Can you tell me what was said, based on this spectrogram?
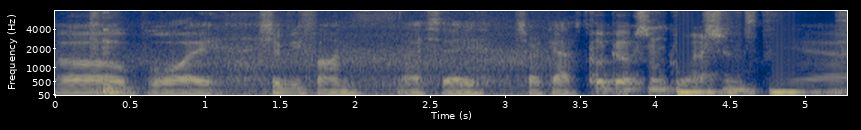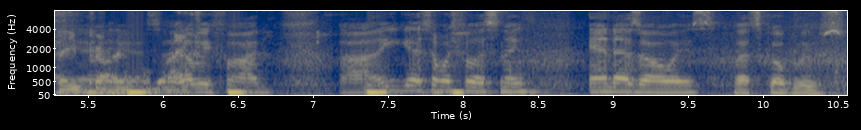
Oh boy, should be fun. I say sarcastic. Cook up some questions. Yeah, that you yeah, probably yeah. won't like. That'll be fun. Uh, thank you guys so much for listening. And as always, let's go Blues.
